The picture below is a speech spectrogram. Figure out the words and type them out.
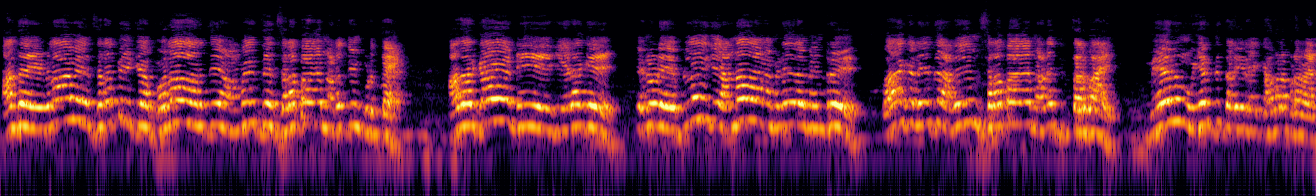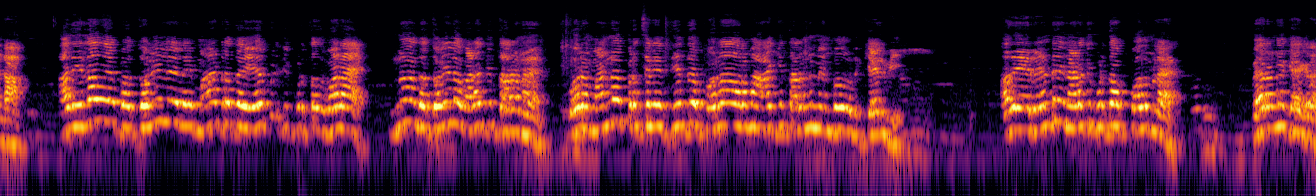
அந்த விழாவை சிறப்பிக்க பொருளாதாரத்தையும் அமைத்து சிறப்பாக நடத்தியும் கொடுத்தேன். அதற்காக நீ எனக்கு என்னுடைய பிள்ளைக்கு அன்னதானம் இடையிலும் என்று வாக்களித்து அதையும் சிறப்பாக நடத்தி தருவாய். மேலும் உயர்த்தி தருகிறேன் கவலைப்பட வேண்டாம். அது இல்லாத இப்ப தொழில்நிலை மாற்றத்தை ஏற்படுத்தி கொடுத்தது போல இன்னும் அந்த தொழிலை வளர்த்து தரணும். ஒரு மண்ண பிரச்சனையை தீர்த்து பொருளாதாரமா ஆக்கி தரணும் என்பது ஒரு கேள்வி. அதை ரெண்டையும் நடத்தி கொடுத்தா போதும்ல? வேற என்ன கேக்குற?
